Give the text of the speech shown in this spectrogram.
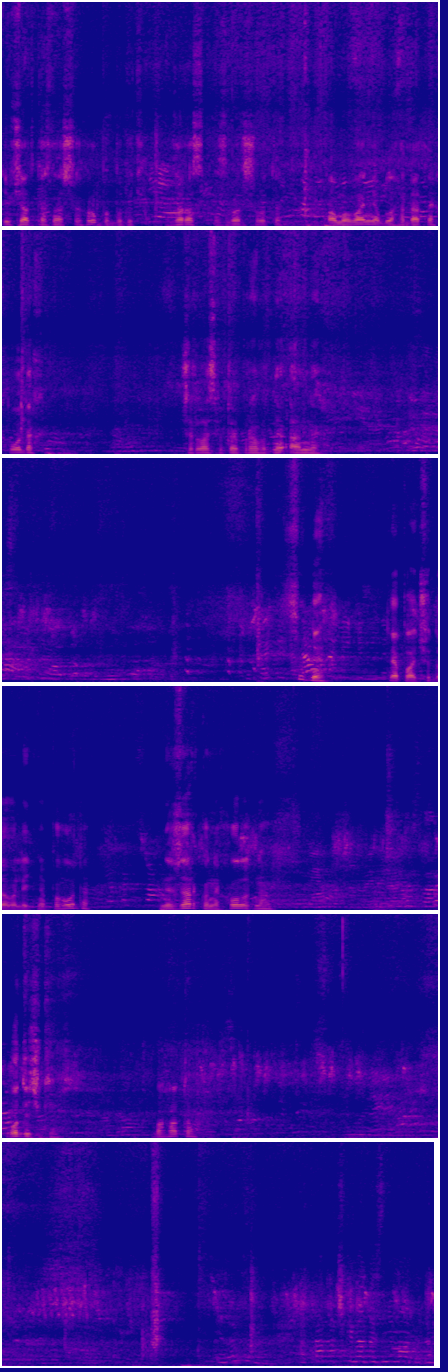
дівчатка з нашої групи будуть зараз звершувати омивання в благодатних водах джерела Святої Праведної Анни. Сьогодні тепла чудова літня погода. Не жарко, не холодно. Водички багато. А тапочки треба знімати, так?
